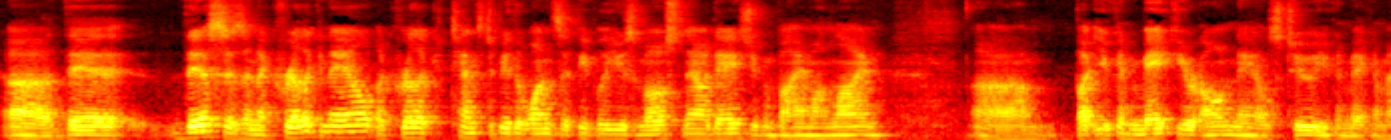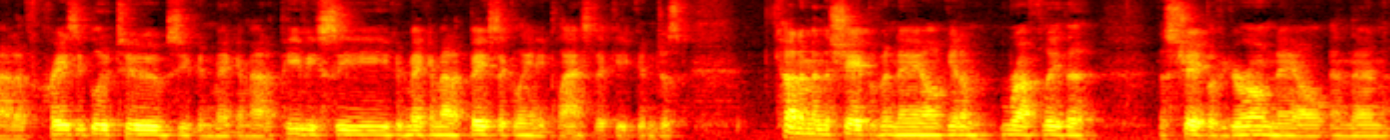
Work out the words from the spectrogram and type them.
Uh, the, this is an acrylic nail. Acrylic tends to be the ones that people use most nowadays. You can buy them online. Um, but you can make your own nails too. You can make them out of crazy glue tubes. You can make them out of PVC. You can make them out of basically any plastic. You can just cut them in the shape of a nail, get them roughly the, the shape of your own nail, and then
